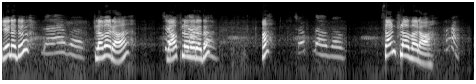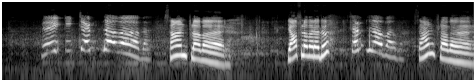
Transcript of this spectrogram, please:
ಏನದು? ಫ್ಲವರಾ ಯಾವ ಫ್ಲವರ್ ಅದು? ಹಾಂ ಸನ್ಫ್ಲವರಾ ಸನ್ಫ್ಲವರ್ ಯಾವ ಫ್ಲವರ್ ಅದು? ಸನ್ಫ್ಲವರ್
